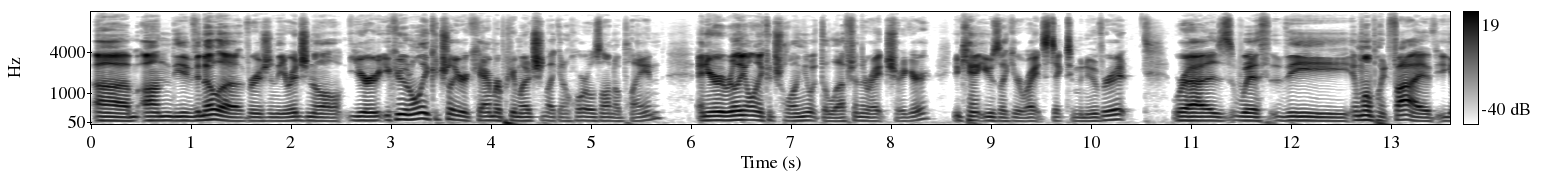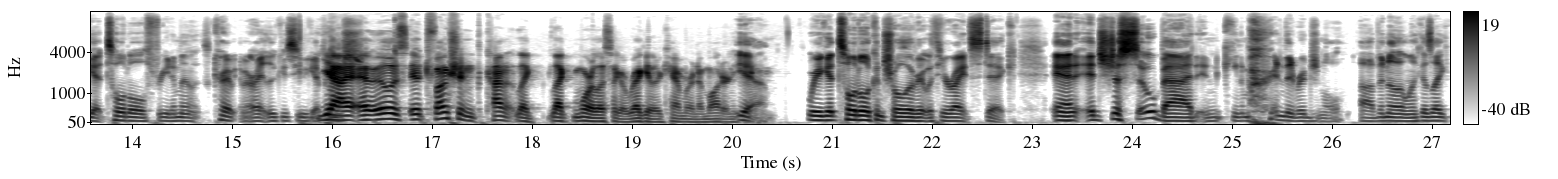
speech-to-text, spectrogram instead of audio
um, on the vanilla version, the original, you're you can only control your camera pretty much like in a horizontal plane, and you're really only controlling it with the left and the right trigger. You can't use like your right stick to maneuver it. Whereas with the in 1.5, you get total freedom. and- Correct, right, Lucas? You get Yeah, it, it was it functioned kind of like like more or less like a regular camera in a modern Yeah. game. Where you get total control over it with your right stick, and it's just so bad in Kingdom Hearts in the original uh, vanilla one because like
